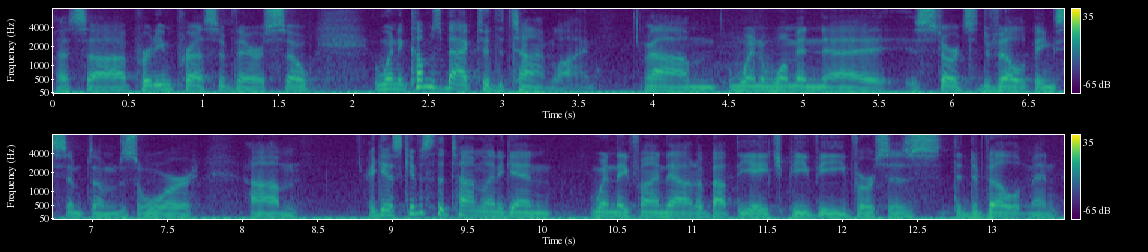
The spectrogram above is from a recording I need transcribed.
that's uh, pretty impressive there. So, when it comes back to the timeline, um, when a woman uh, starts developing symptoms or um, I guess give us the timeline again when they find out about the HPV versus the development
